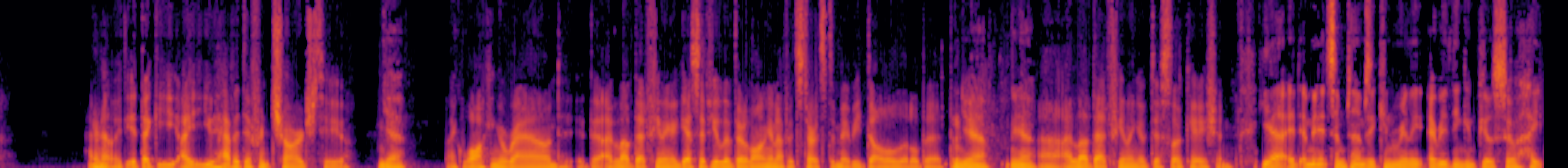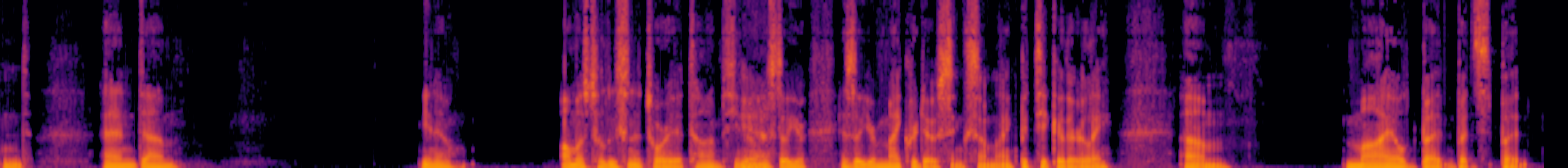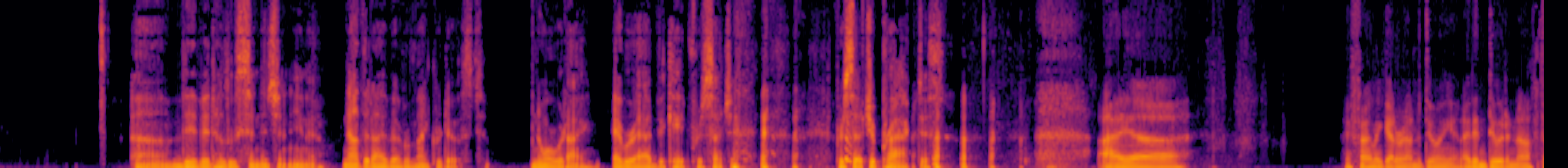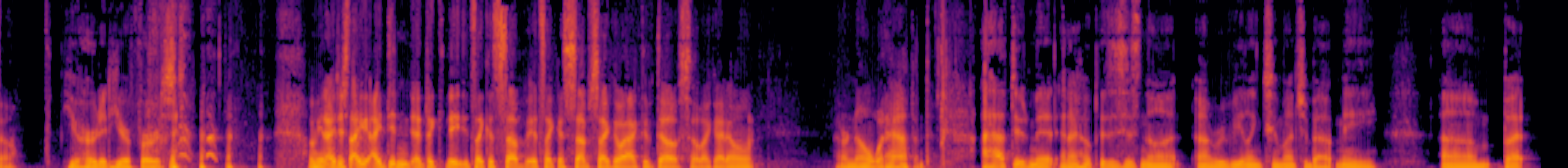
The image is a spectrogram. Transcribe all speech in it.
I don't know. It, it like you, I, you have a different charge to you. Yeah. Like walking around, it- I love that feeling. I guess if you live there long enough, it starts to maybe dull a little bit. But, Yeah. Yeah. Uh, I love that feeling of dislocation. Yeah, it, I mean, it, sometimes it can really everything can feel so heightened, and um, you know, almost hallucinatory at times. You know, Yeah. as though you're as though you're microdosing some like particularly um, mild but but but uh, vivid hallucinogen. You know, not that I've ever microdosed, nor would I ever advocate for such a for such a practice. I uh, I finally got around to doing it. I didn't do it enough though. You heard it here first. I mean, I just I, I didn't like it's like a sub it's like a sub psychoactive dose. So like I don't I don't know what happened. I have to admit, and I hope that this is not uh, revealing too much about me, um, but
